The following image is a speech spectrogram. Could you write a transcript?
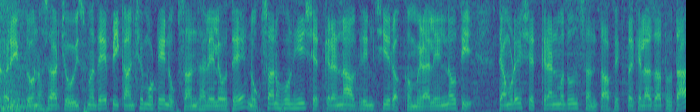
खरीप दोन हजार चोवीसमध्ये पिकांचे मोठे नुकसान झालेले होते. नुकसान होऊनही शेतकऱ्यांना अग्रिमची रक्कम मिळालेली नव्हती. त्यामुळे शेतकऱ्यांमधून संताप व्यक्त केला जात होता.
